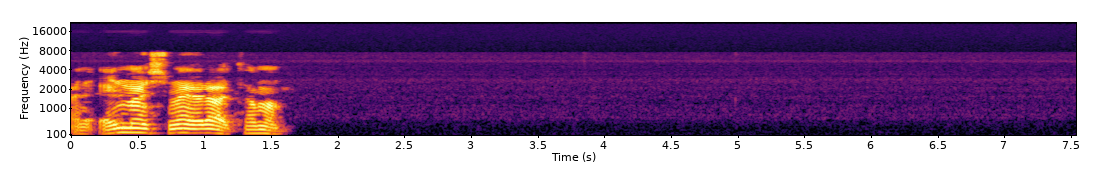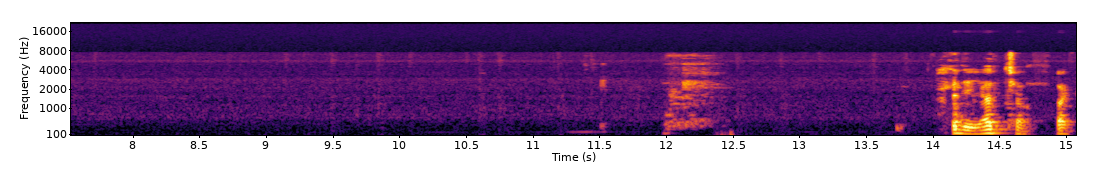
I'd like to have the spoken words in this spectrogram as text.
Yani elma şuna yarar tamam. Hadi yatacağız bak.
